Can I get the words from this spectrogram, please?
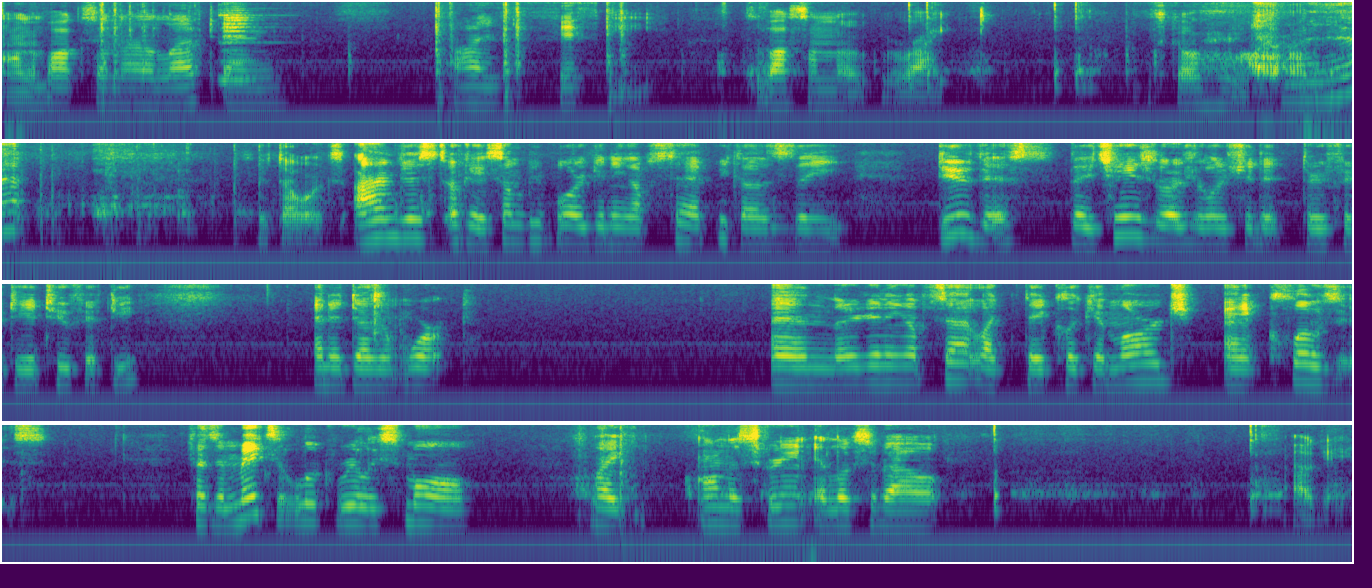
on the box on the left and 550 the box on the right. Let's go ahead and try that. See if that works. I'm just, okay, some people are getting upset because they do this, they change the resolution at 350 to 250, and it doesn't work. And they're getting upset, like they click enlarge, and it closes. Because it makes it look really small. Like, on the screen, it looks about, okay,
